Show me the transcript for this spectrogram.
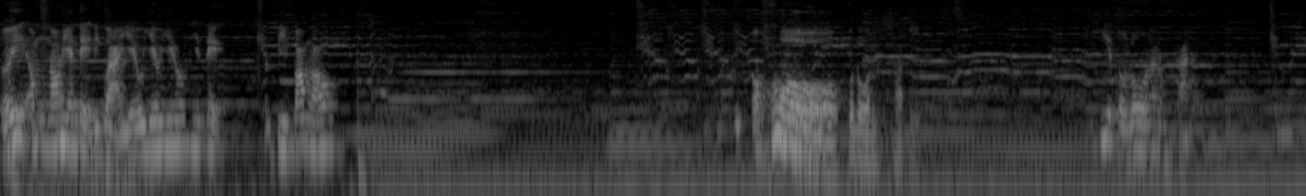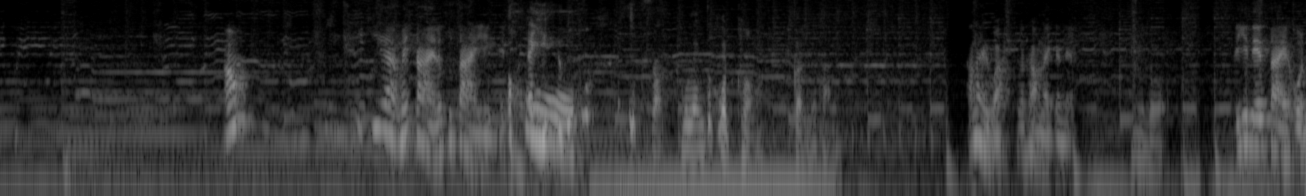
เอ้ยเอาเงาเฮียเตะดีกว่าเยวเยวเยวเฮียเตะมันตีป้อมเรา โอ้โหก็โดนขาดอีกเฮียโตโร่น่ารำคาญอะเอ้าไอ้เฮียไม่ตายแล้วกูตายเองโอ้โหไอ้เหี้ยอีสัตว์กูเล่นก็กดของกดไม่ทันอะไรวะเราทำอะไรกันเนี่ย ไม่รู้ไอ้เหี้ยเดฟตายคน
